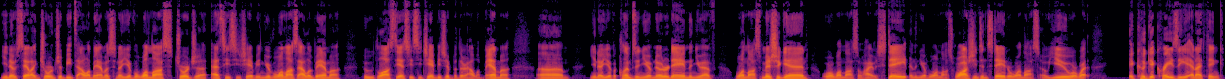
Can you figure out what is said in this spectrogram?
you know, say like Georgia beats Alabama. So now you have a one loss Georgia SEC champion. You have a one loss Alabama who lost the SEC championship, but they're Alabama. Um, you know, you have a Clemson, you have Notre Dame, then you have one loss Michigan or one loss Ohio State, and then you have one loss Washington State or one loss OU or what. It could get crazy, and I think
